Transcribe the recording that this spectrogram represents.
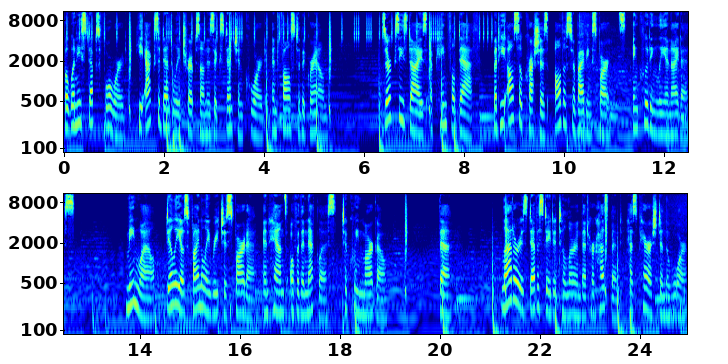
But when he steps forward, he accidentally trips on his extension cord and falls to the ground. Xerxes dies a painful death, but he also crushes all the surviving Spartans, including Leonidas. Meanwhile, Dilios finally reaches Sparta and hands over the necklace to Queen Margot. The latter is devastated to learn that her husband has perished in the war.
